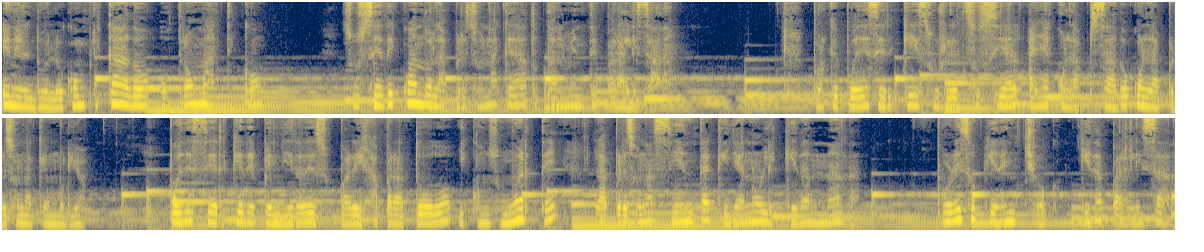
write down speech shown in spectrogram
en el duelo complicado o traumático, sucede cuando la persona queda totalmente paralizada. Porque puede ser que su red social haya colapsado con la persona que murió Puede ser que dependiera de su pareja para todo y con su muerte la persona sienta que ya no le queda nada. Por eso queda en shock, queda paralizada.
